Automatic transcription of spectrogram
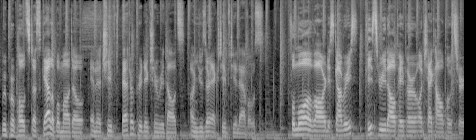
we proposed a scalable model and achieved better prediction results on user activity levels. For more of our discoveries, please read our paper or check our poster.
